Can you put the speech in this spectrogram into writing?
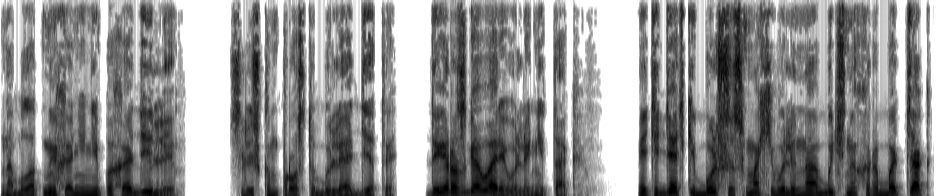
На блатных они не походили, слишком просто были одеты, да и разговаривали не так. Эти дядьки больше смахивали на обычных работяг,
